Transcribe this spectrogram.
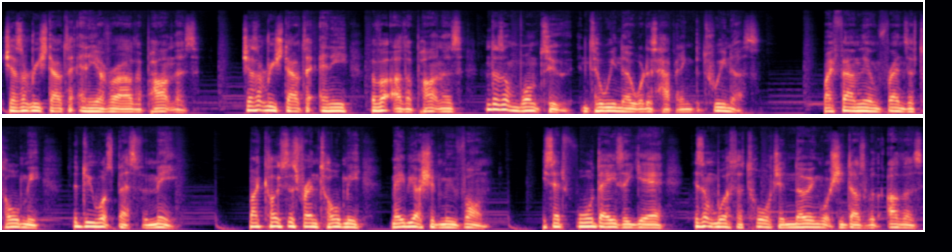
she hasn't reached out to any of her other partners. She hasn't reached out to any of her other partners and doesn't want to until we know what is happening between us. My family and friends have told me to do what's best for me. My closest friend told me maybe I should move on. He said four days a year isn't worth the torture knowing what she does with others,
